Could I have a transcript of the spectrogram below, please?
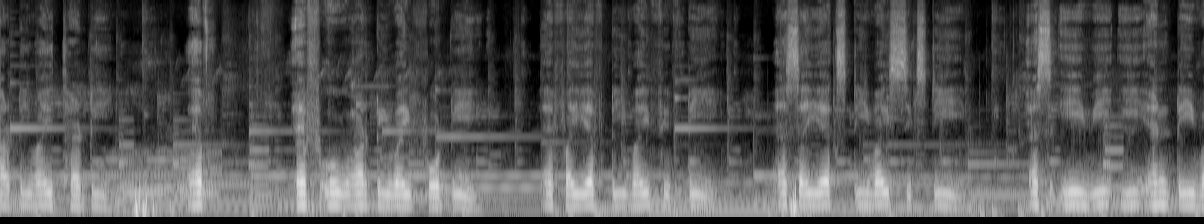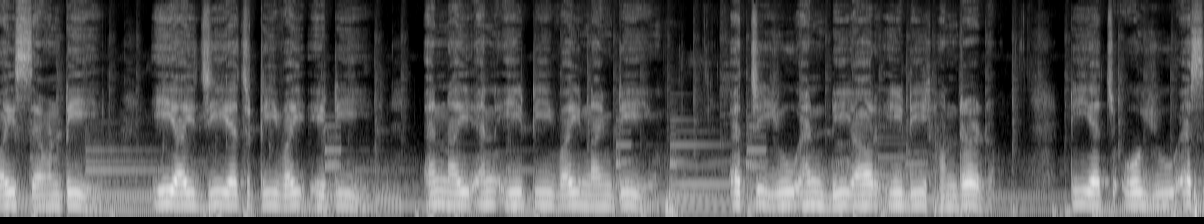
R T Y thirty F F O R T Y forty F I F T Y fifty S I X T Y sixty S E V E N T Y seventy E I G H T Y eighty N I N E T Y ninety H U N D R E D hundred T H O U S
